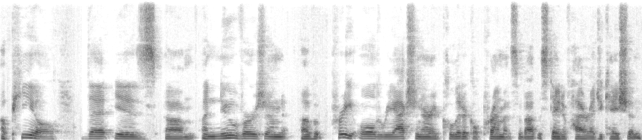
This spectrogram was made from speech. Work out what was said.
appeal that is um, a new version of a pretty old reactionary political premise about the state of higher education.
